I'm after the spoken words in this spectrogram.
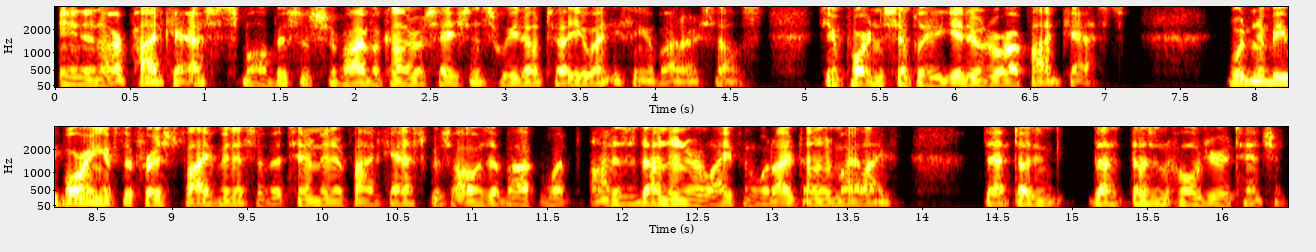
And in our podcast, Small Business Survival Conversations, we don't tell you anything about ourselves. It's important simply to get into our podcast. Wouldn't it be boring if the first five minutes of a 10 minute podcast was always about what Anna's done in her life and what I've done in my life? That doesn't that doesn't hold your attention.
